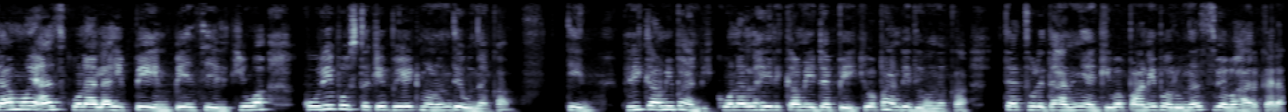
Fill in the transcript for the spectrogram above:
त्यामुळे आज कोणालाही पेन पेन्सिल किंवा कोरी पुस्तके भेट म्हणून देऊ नका. तीन रिकामी भांडी. कोणालाही रिकामी डबे किंवा भांडी देऊ नका. त्यात थोडे धान्य किंवा पाणी भरूनच व्यवहार करा.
